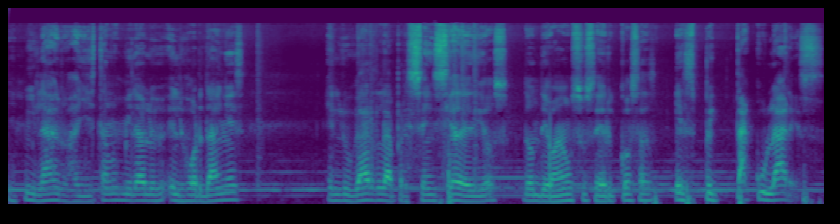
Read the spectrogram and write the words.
Es milagros, allí están los milagros. El Jordán es el lugar, la presencia de Dios, donde van a suceder cosas espectaculares.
